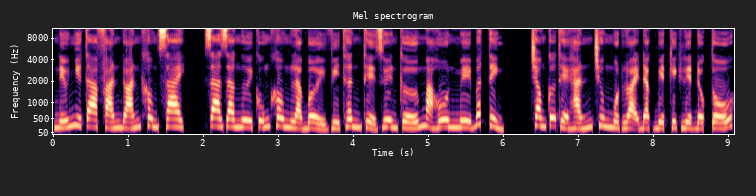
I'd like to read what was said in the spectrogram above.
nếu như ta phán đoán không sai, ra ra ngươi cũng không là bởi vì thân thể duyên cớ mà hôn mê bất tỉnh, trong cơ thể hắn chung một loại đặc biệt kịch liệt độc tố,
